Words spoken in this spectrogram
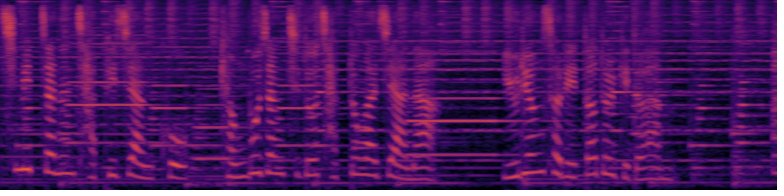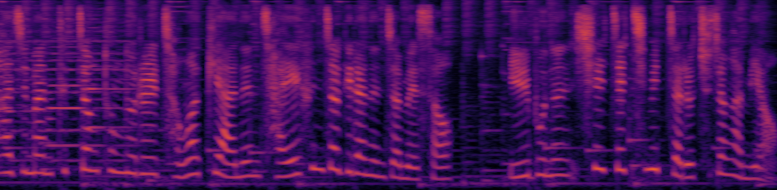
침입자는 잡히지 않고 경보장치도 작동하지 않아 유령설이 떠돌기도 함. 하지만 특정 통로를 정확히 아는 자의 흔적이라는 점에서 일부는 실제 침입자로 추정하며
